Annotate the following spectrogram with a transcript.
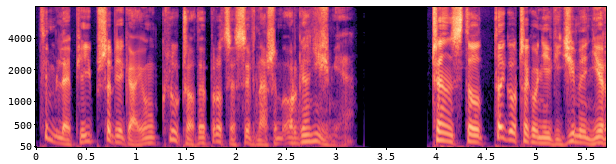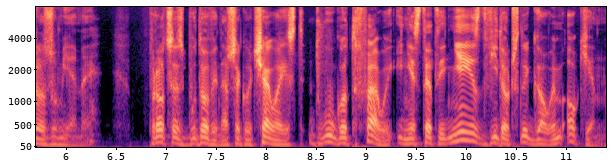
tym lepiej przebiegają kluczowe procesy w naszym organizmie. Często tego, czego nie widzimy, nie rozumiemy. Proces budowy naszego ciała jest długotrwały i niestety nie jest widoczny gołym okiem.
